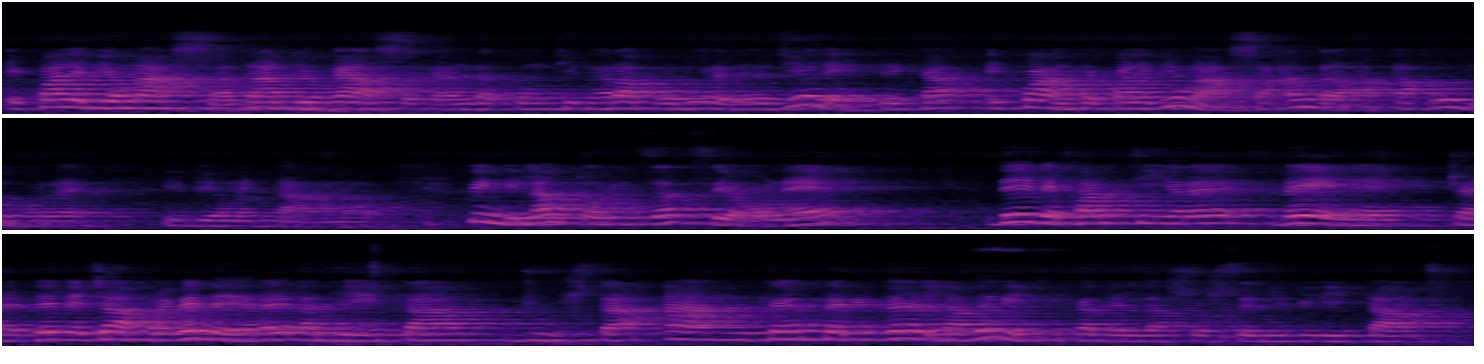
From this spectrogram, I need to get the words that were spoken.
e quale biomassa dal biogas che continuerà a produrre energia elettrica e quanta e quale biomassa andrà a produrre il biometano. Quindi l'autorizzazione deve partire bene, cioè deve già prevedere la dieta giusta anche per la verifica della sostenibilità.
